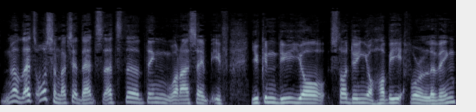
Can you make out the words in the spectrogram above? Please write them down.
No, that's awesome. Like I said, that's that's the thing. What I say if you can do your start doing your hobby for a living,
